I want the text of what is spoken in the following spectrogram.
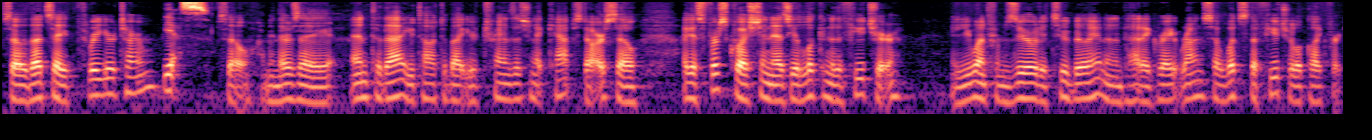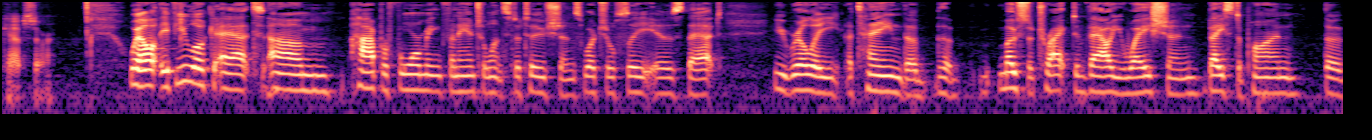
So that's a three-year term. Yes. So, I mean, there's a end to that. You talked about your transition at Capstar. So, I guess first question, as you look into the future, you went from zero to two billion and have had a great run. So, what's the future look like for Capstar? Well, if you look at um, high performing financial institutions, what you'll see is that you really attain the, the most attractive valuation based upon the,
